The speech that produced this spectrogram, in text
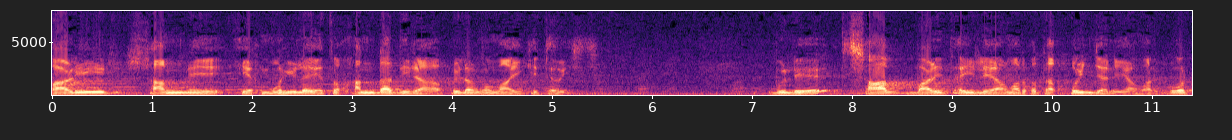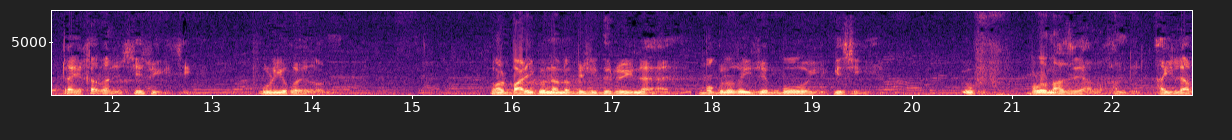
বাড়ির সামনে এক মহিলা এত খান্দা দিরা হইলাম মাই, খেতে হয়েছে বলে, সাপ বাড়িতে আইলে আমার কথা কইন জানি, আমার গোটটা একেবারে শেষ হয়ে গেছে পুড়ি হয়ে গেল। তোমার বাড়ি কোনানো বেশি দূরই না বগলো রয়েছে বই গেছি গিয়ে। উফ, বড় নাজে আলহামদি আইলাম।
